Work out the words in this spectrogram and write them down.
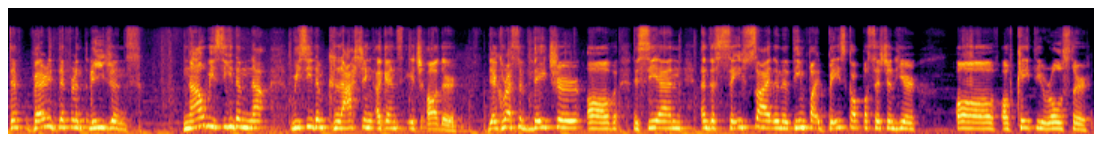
diff very different regions now we see them now we see them clashing against each other the aggressive nature of the CN and the safe side in the team fight base composition here of of KT Rolster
